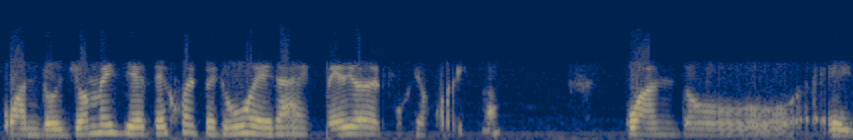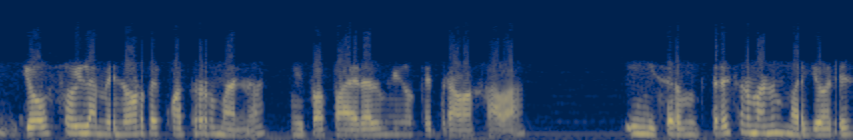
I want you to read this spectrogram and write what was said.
Cuando yo me dejo el Perú era en medio del fujimorismo. Cuando eh, yo soy la menor de cuatro hermanas, mi papá era el único que trabajaba y mis tres hermanos mayores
